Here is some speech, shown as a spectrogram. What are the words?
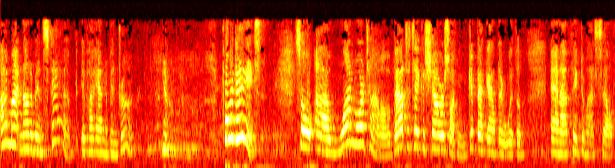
I might not have been stabbed if I hadn't been drunk. You know, four days. So uh, one more time, I'm about to take a shower so I can get back out there with them, and I think to myself,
